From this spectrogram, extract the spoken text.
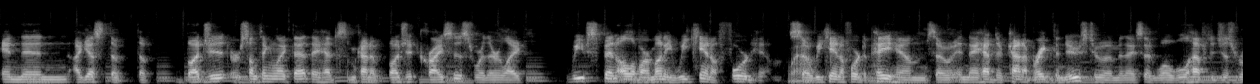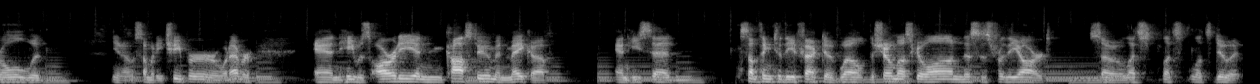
and then I guess the the budget or something like that. They had some kind of budget crisis where they're like, "We've spent all of our money. We can't afford him, so we can't afford to pay him." So, and they had to kind of break the news to him, and they said, "Well, we'll have to just roll with, you know, somebody cheaper or whatever." And he was already in costume and makeup, and he said something to the effect of, "Well, the show must go on. This is for the art, so let's let's let's do it."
